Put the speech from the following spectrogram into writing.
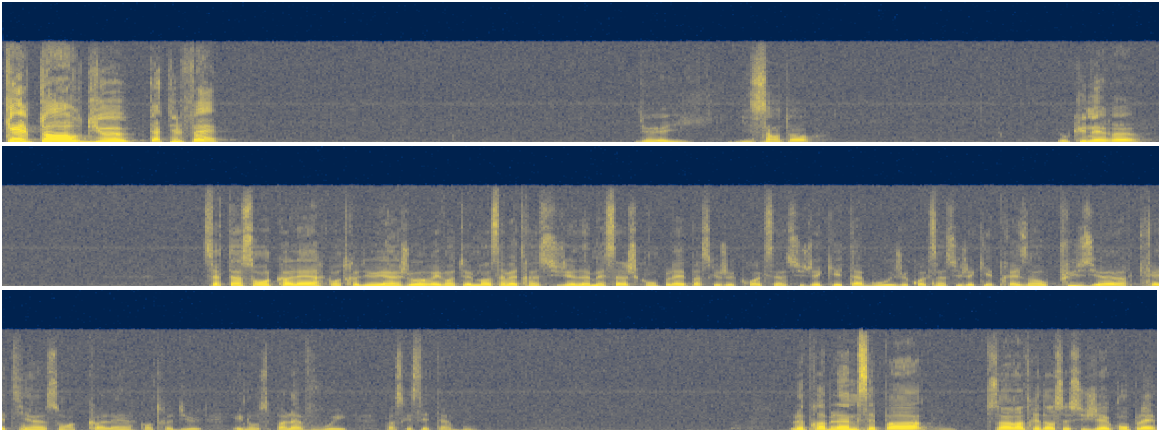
Quel tort Dieu t'a-t-il fait? Dieu, il, il sent tort. Aucune erreur. Certains sont en colère contre Dieu et un jour, éventuellement, ça va être un sujet d'un message complet parce que je crois que c'est un sujet qui est tabou, je crois que c'est un sujet qui est présent où plusieurs chrétiens sont en colère contre Dieu et n'osent pas l'avouer parce que c'est tabou. Le problème, ce n'est pas, sans rentrer dans ce sujet complet,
